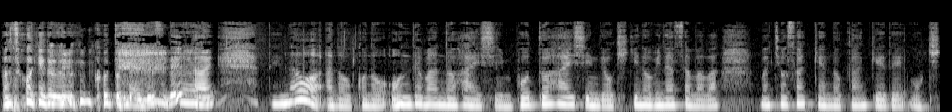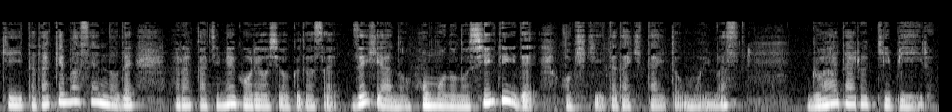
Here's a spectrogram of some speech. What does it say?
はい、ということなんですね。はい、でなおあのこのオンデマンド配信ポッド配信でお聞きの皆様は、まあ、著作権の関係でお聞きいただけませんのであらかじめご了承ください。ぜひあの本物の CD でお聞きいただきたいと思います。グアダルキビール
